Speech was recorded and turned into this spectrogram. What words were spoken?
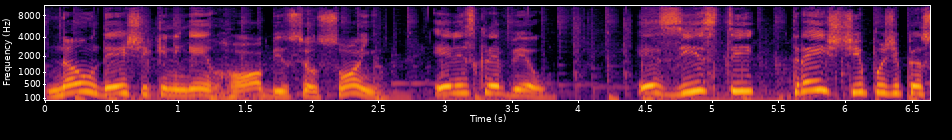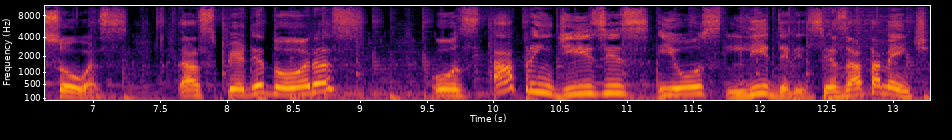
Não Deixe que Ninguém Roube o Seu Sonho, ele escreveu: Existe três tipos de pessoas: as perdedoras, os aprendizes e os líderes. Exatamente.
